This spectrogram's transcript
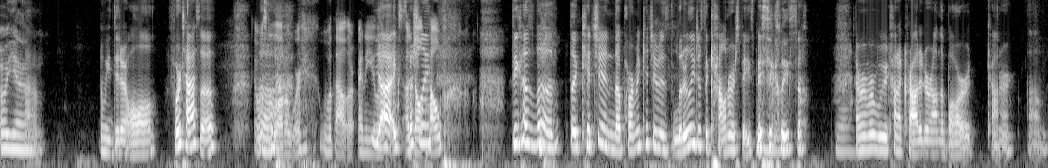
Oh yeah. um, and we did it all for TASA It was Uh. a lot of work without any like, Yeah, adult especially- help. because the the kitchen, the apartment kitchen, is literally just a counter space Mm-hmm. basically. So yeah. I remember we were kind of crowded around the bar counter. Um,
